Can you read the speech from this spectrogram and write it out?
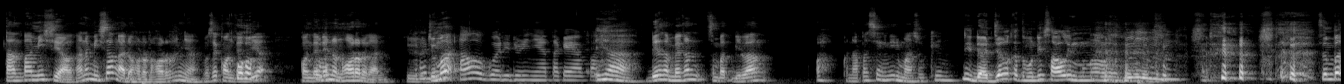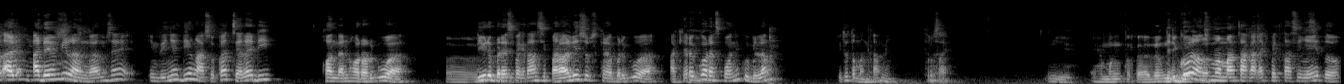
tanpa Michelle karena Michelle nggak ada horor-horornya. Maksudnya konten Oh. dia kontennya non horor kan. karena Cuma- dia tahu gue di dunia nyata kayak apa Iya, dia sampai kan sempat bilang, oh kenapa sih yang ini dimasukin? Ini Dajjal ketemu dia Salim. Hmm. Sempat ada, ada yang bilang kan, misalnya intinya dia nggak suka cele di konten horor gue. Eh, Dia udah berekspektasi, padahal dia subscriber gue. Akhirnya gue Iya. responnya gue bilang, itu teman kami. Selesai. Iya, emang terkadang Jadi gue langsung mematahkan ekspektasinya itu.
